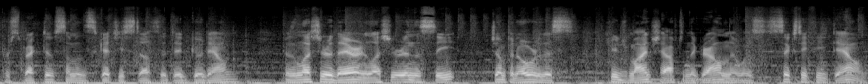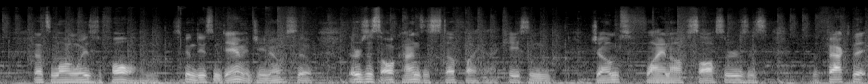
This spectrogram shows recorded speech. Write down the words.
perspective some of the sketchy stuff that did go down because unless you're there unless you're in the seat jumping over this huge mine shaft in the ground that was 60 feet down, that's a long ways to fall and it's going to do some damage, you know? So there's just all kinds of stuff like that. Casing jumps, flying off saucers, is the fact that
